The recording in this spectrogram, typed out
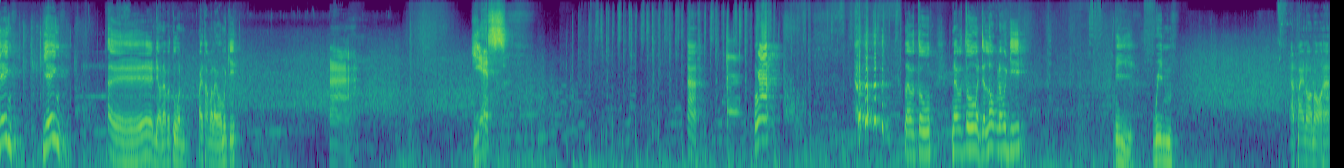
ยิง ยิง เออเดี๋ยวนะประตูมันไปทำอะไรวะเมื่อกี้อ่า yes อะ งาในประตูในประตูเหมือนจะโลกนะเมื่อกี้นี่วินอัดไปหน่อๆฮะ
